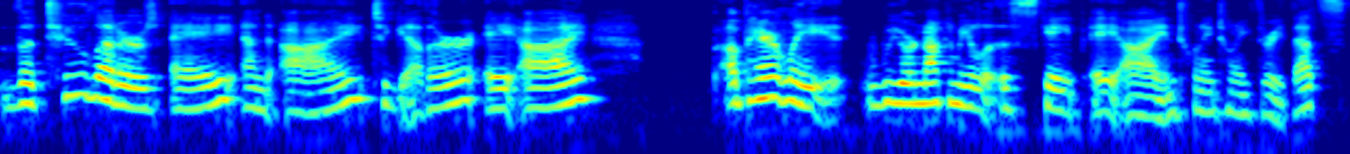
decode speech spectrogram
the two letters A and I together, AI, apparently we are not going to be able to escape AI in 2023. That's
